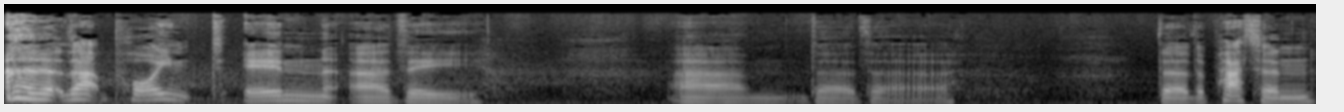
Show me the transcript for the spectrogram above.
and at that point in uh, the, um, the the the the pattern,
